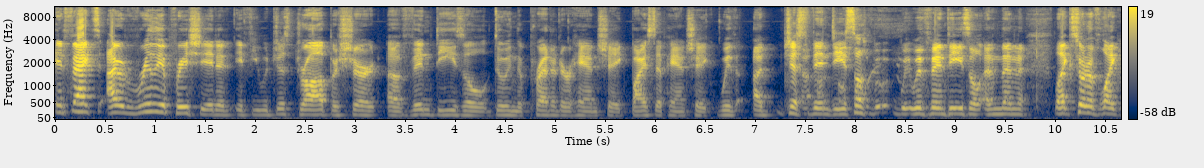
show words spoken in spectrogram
In fact, I would really appreciate it if you would just draw up a shirt of Vin Diesel doing the Predator handshake, bicep handshake with a Just Vin Diesel. with Vin Diesel, and then like sort of like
